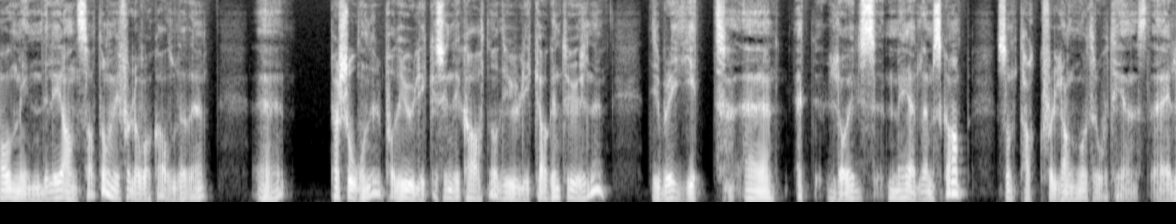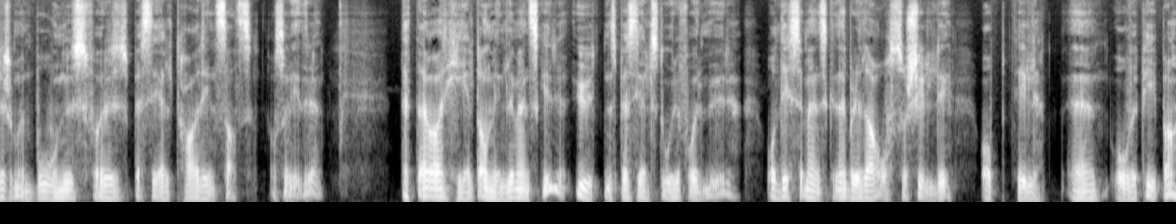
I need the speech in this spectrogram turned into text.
alminnelige ansatte, om vi får lov å kalle det det, eh, personer på de ulike syndikatene og de ulike agenturene, de ble gitt eh, et Lloyds medlemskap som takk for lang og tro tjeneste, eller som en bonus for spesielt hard innsats, osv. Dette var helt alminnelige mennesker uten spesielt store formuer, og disse menneskene ble da også skyldig opp til eh, over pipa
